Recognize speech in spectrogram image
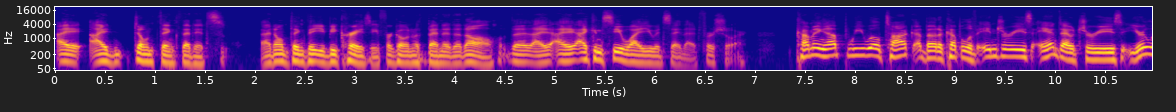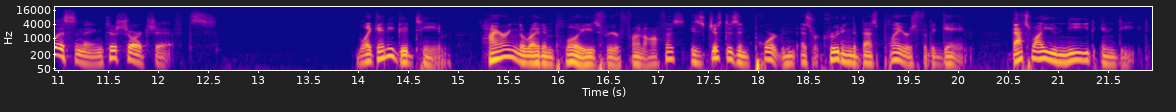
I I don't think that it's I don't think that you'd be crazy for going with Bennett at all. That I, I, I can see why you would say that for sure. Coming up, we will talk about a couple of injuries and outjuries. You're listening to Short Shifts. Like any good team, hiring the right employees for your front office is just as important as recruiting the best players for the game. That's why you need Indeed.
